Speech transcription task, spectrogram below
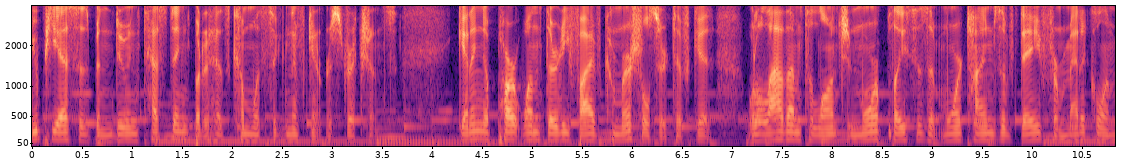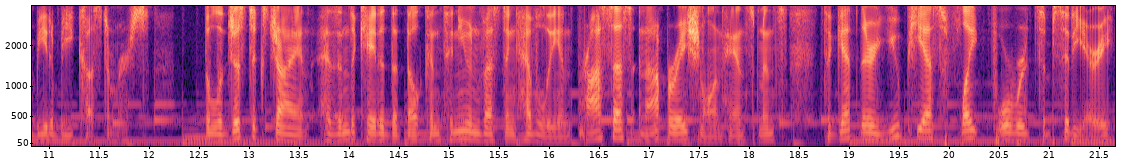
UPS has been doing testing, but it has come with significant restrictions. Getting a Part 135 commercial certificate would allow them to launch in more places at more times of day for medical and B2B customers. The logistics giant has indicated that they'll continue investing heavily in process and operational enhancements to get their UPS Flight Forward subsidiary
